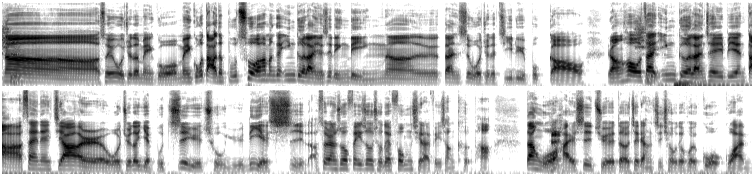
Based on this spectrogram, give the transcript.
那所以我觉得美国美国打的不错，他们跟英格兰也是零零，那但是我觉得几率不高。然后在英格兰这一边打塞内加尔，我觉得也不至于处于劣势了。虽然说非洲球队疯起来非常可怕。但我还是觉得这两支球队会过关。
